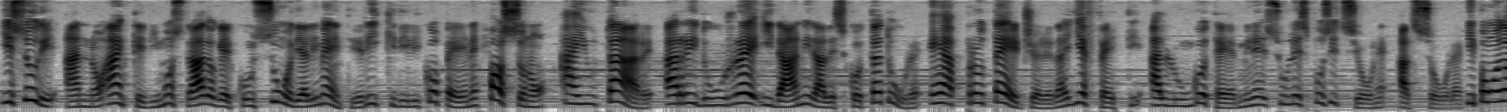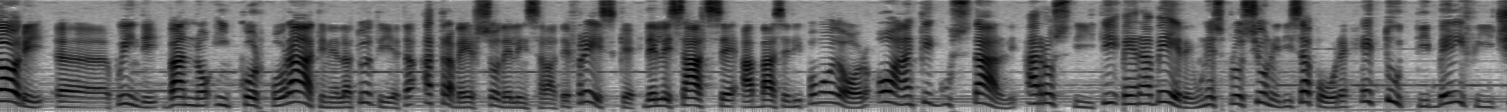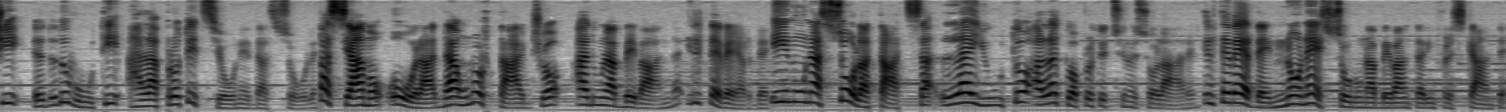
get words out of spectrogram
Gli studi hanno anche dimostrato che il consumo di alimenti ricchi di licopene possono aiutare a ridurre i danni dalle scottature e a proteggere dagli effetti a lungo termine sull'esposizione al sole. I pomodori eh, quindi vanno incorporati nella tua dieta attraverso delle insalate fresche, delle salse a base di pomodoro o anche gustarli arrostiti per avere un'esplosione di sapore e tutti i benefici benefici eh, dovuti alla protezione dal sole. Passiamo ora da un ortaggio ad una bevanda, il tè verde. In una sola tazza l'aiuto alla tua protezione solare. Il tè verde non è solo una bevanda rinfrescante,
